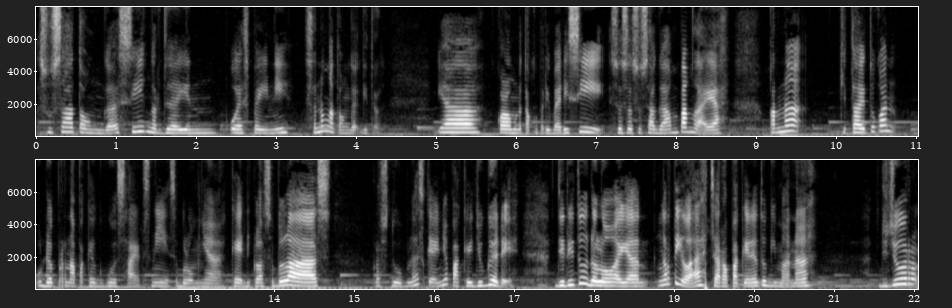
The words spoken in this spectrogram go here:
susah atau enggak sih ngerjain USP ini seneng atau enggak gitu ya kalau menurut aku pribadi sih susah-susah gampang lah ya. Karena kita itu kan udah pernah pakai Google Sites nih sebelumnya. Kayak di kelas 11 kelas 12 kayaknya pakai juga deh. Jadi tuh udah lumayan ngerti lah cara pakainya tuh gimana. Jujur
